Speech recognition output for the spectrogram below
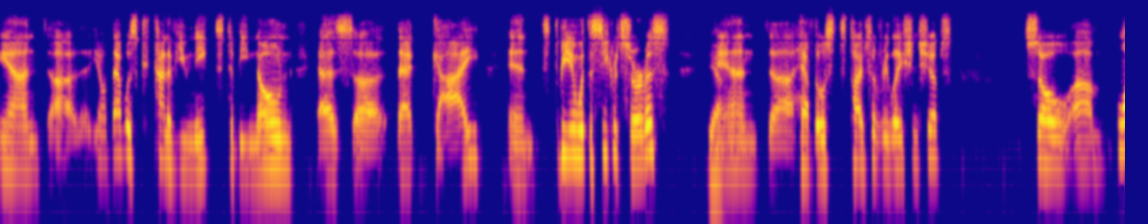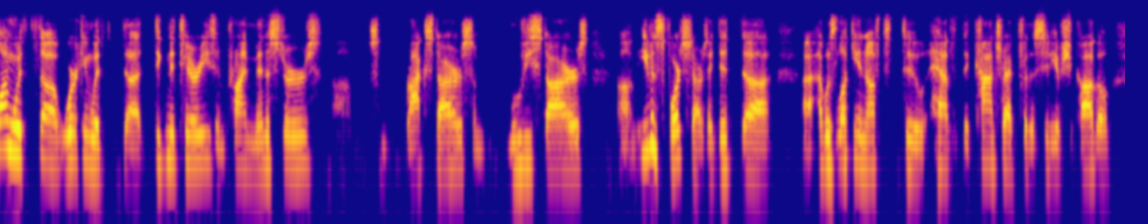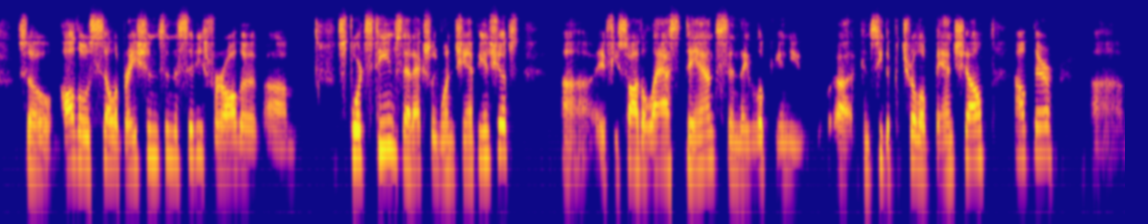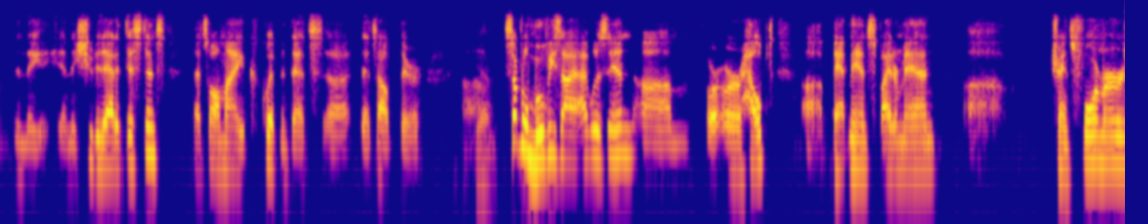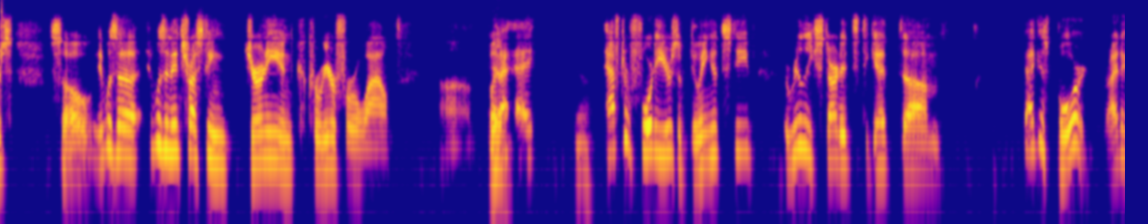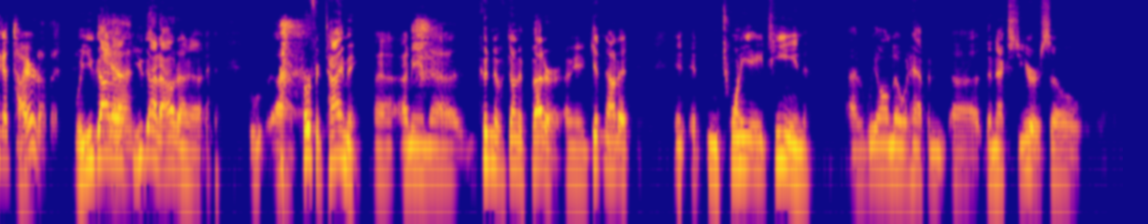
And, uh, you know, that was kind of unique to be known as uh, that guy and to be in with the Secret Service yeah. and uh, have those types of relationships. So, um, along with uh, working with uh, dignitaries and prime ministers, um, some rock stars, some movie stars, um, even sports stars, I did. Uh, I was lucky enough to have the contract for the city of Chicago. So all those celebrations in the cities for all the um, sports teams that actually won championships. Uh, if you saw the last dance and they look and you uh, can see the Petrillo bandshell out there, um, and they and they shoot it at a distance. That's all my equipment that's uh, that's out there. Uh, yeah. Several movies I, I was in um, or, or, helped: uh, Batman, Spider Man, uh, Transformers. So it was a it was an interesting journey and career for a while. Uh, but yeah. I, I yeah. after 40 years of doing it, Steve, I really started to get, um, I guess, bored right? I got tired of it. Well, you got and, a, you got out on a uh, perfect timing. Uh, I mean, uh, couldn't have done it better. I mean, getting out at, in, in 2018, uh, we all know what happened uh, the next year. So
